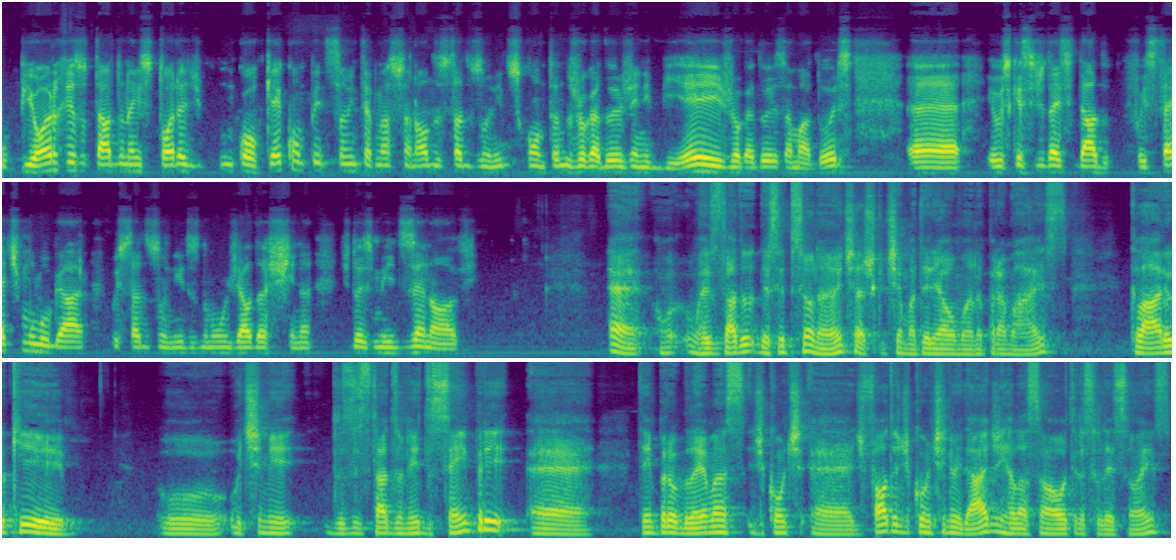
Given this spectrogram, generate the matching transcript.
o pior resultado na história de em qualquer competição internacional dos Estados Unidos, contando jogadores de NBA, jogadores amadores. É, eu esqueci de dar esse dado, foi sétimo lugar os Estados Unidos no Mundial da China de 2019. É, um resultado decepcionante, acho que tinha material humano para mais. Claro que o, o time dos Estados Unidos sempre é, tem problemas de, é, de falta de continuidade em relação a outras seleções.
